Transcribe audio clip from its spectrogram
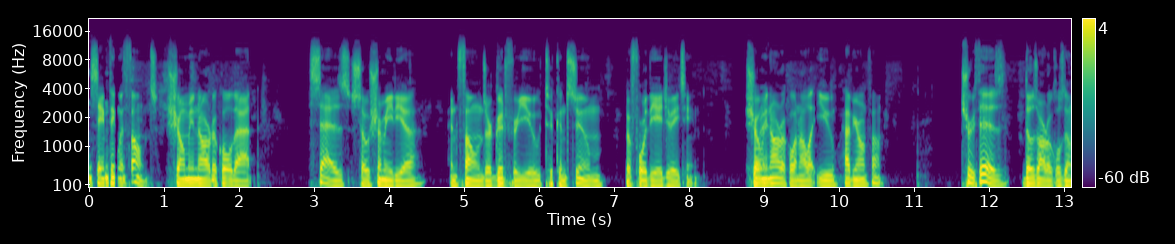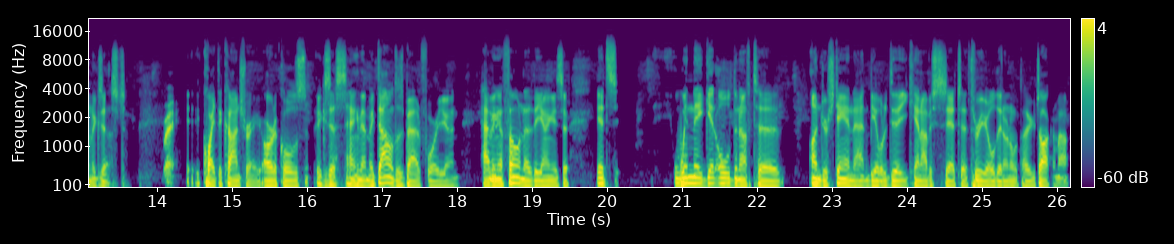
Same thing with phones. Show me an article that says social media and phones are good for you to consume before the age of 18. Show me an article and I'll let you have your own phone. Truth is, those articles don't exist. Right. Quite the contrary. Articles exist saying that McDonald's is bad for you and having a phone at the young age. So it's when they get old enough to understand that and be able to do it, you can't obviously say it to a three year old. They don't know what the hell you're talking about.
